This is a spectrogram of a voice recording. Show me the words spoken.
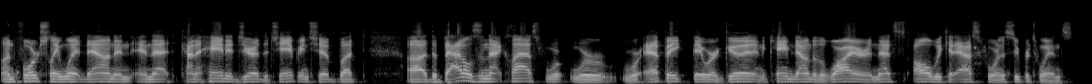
Unfortunately, went down, and, and that kind of handed Jared the championship. But uh, the battles in that class were, were were epic. They were good, and it came down to the wire. And that's all we could ask for in the Super Twins.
